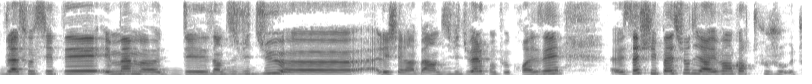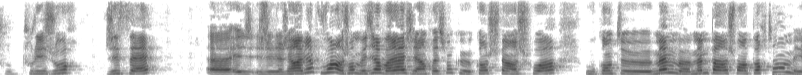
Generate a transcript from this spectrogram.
de la société et même, heu, des individus, heu, à l'échelle, bah, individuelle qu'on peut croiser». Heu, ça, je suis pas sûre d'y arriver encore tous les jours. J'essaie, j'aimerais bien pouvoir un jour me dire: «Voilà, j'ai l'impression que quand je fais un choix ou quand, heu» même même pas un choix important, mais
